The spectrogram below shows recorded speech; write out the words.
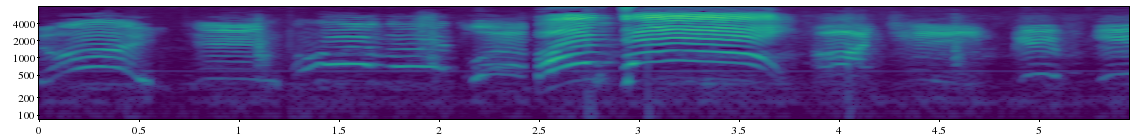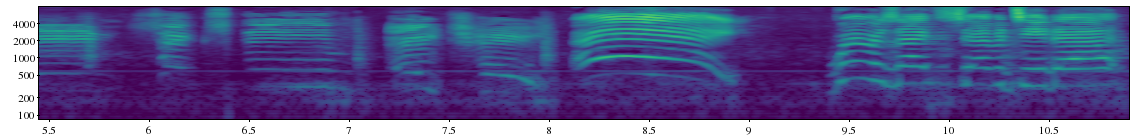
Nine, ten, eleven, twelve, Birthday! fourteen, fifteen, sixteen, eighteen. Hey! Where is that 17 at?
